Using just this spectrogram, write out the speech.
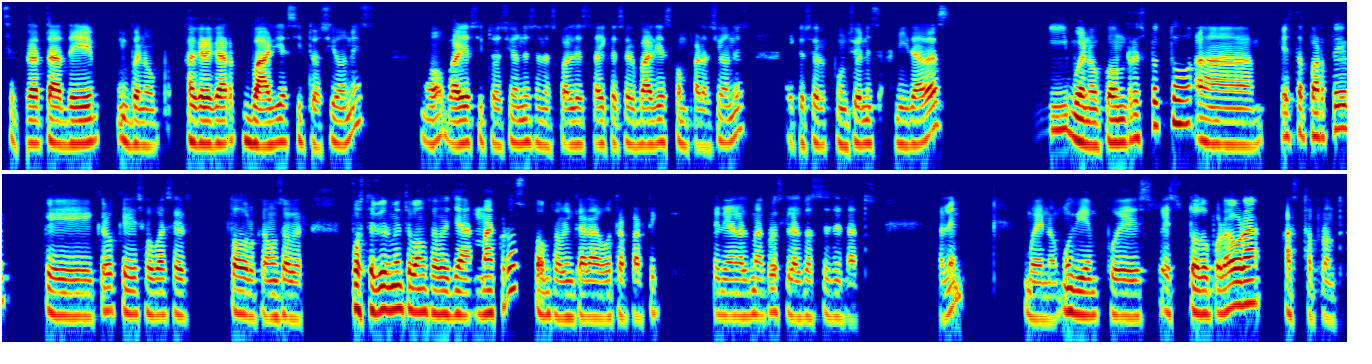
Se trata de, bueno, agregar varias situaciones, ¿no? Varias situaciones en las cuales hay que hacer varias comparaciones, hay que hacer funciones anidadas. Y bueno, con respecto a esta parte, eh, creo que eso va a ser todo lo que vamos a ver. Posteriormente vamos a ver ya macros, vamos a brincar a otra parte que serían las macros y las bases de datos. ¿Vale? Bueno, muy bien, pues es todo por ahora. Hasta pronto.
